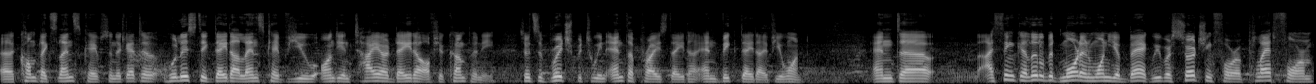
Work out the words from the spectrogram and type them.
uh, complex landscapes and to get a holistic data landscape view on the entire data of your company. So it's a bridge between enterprise data and big data if you want. And uh, I think a little bit more than one year back, we were searching for a platform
